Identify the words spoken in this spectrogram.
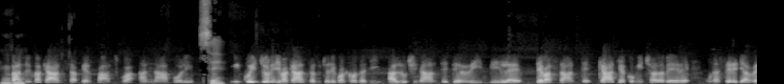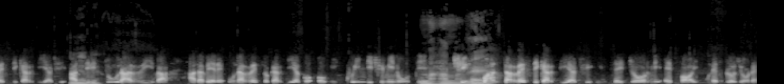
Mhm. vanno in vacanza per Pasqua a Napoli. Sì. In quei giorni di vacanza succede qualcosa di allucinante, terribile, devastante. Katia comincia ad avere una serie di arresti cardiaci, Mia Dio. addirittura arriva ad avere un arresto cardiaco ogni 15 minuti. Mamma mia. 50 arresti cardiaci in 6 giorni e poi un'esplosione.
